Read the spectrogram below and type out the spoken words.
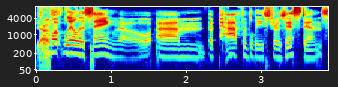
well, from what will is saying though um, the path of least resistance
